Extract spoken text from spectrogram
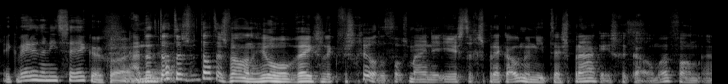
ik weet het nog niet zeker gewoon. Ja, dat, dat, is, dat is wel een heel wezenlijk verschil. Dat volgens mij in de eerste gesprekken ook nog niet ter sprake is gekomen. Van, eh,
